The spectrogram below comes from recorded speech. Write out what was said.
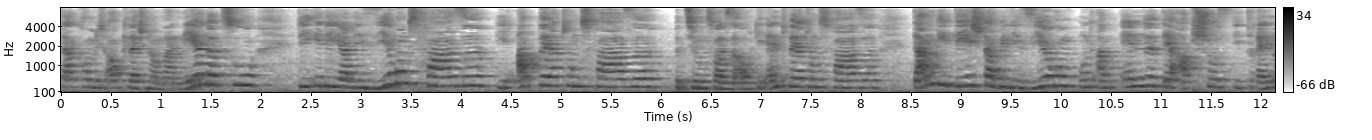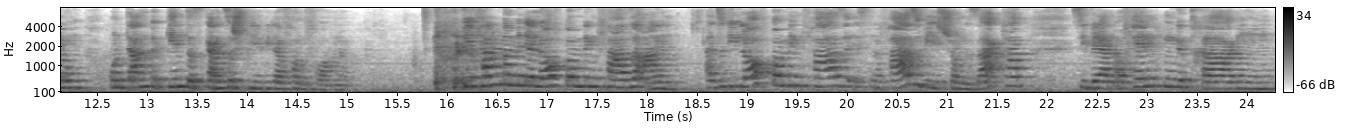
da komme ich auch gleich nochmal näher dazu. die Idealisierungsphase, die Abwertungsphase bzw. auch die Entwertungsphase, dann die Destabilisierung und am Ende der Abschuss, die Trennung und dann beginnt das ganze Spiel wieder von vorne. Wir fangen mal mit der Lovebombing-Phase an. Also die Lovebombing-Phase ist eine Phase, wie ich schon gesagt habe, sie werden auf Händen getragen,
